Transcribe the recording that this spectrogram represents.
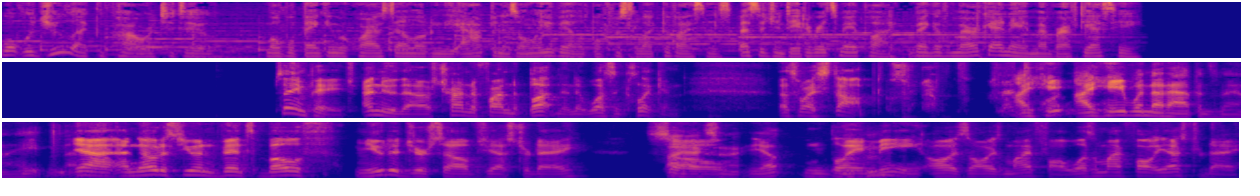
What would you like the power to do? Mobile banking requires downloading the app and is only available for select devices. Message and data rates may apply. Bank of America and a member FDIC. Same page. I knew that. I was trying to find the button and it wasn't clicking. That's why I stopped. I hate I hate when that happens, man. I hate when that. Yeah, happens. I noticed you and Vince both muted yourselves yesterday. So yep. Blame mm-hmm. me. Always, always my fault. Wasn't my fault yesterday.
